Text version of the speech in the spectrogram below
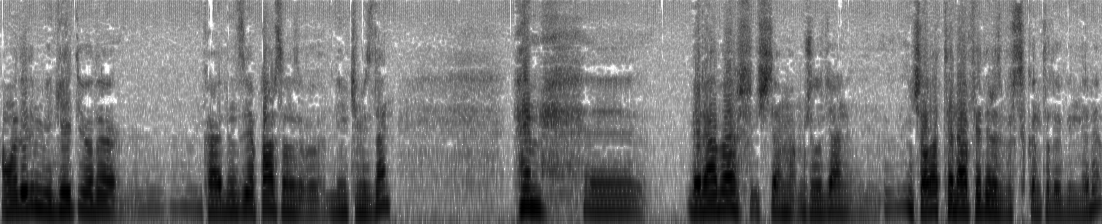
Ama dedim ki Gate.io'da kaydınızı yaparsanız linkimizden hem e, beraber işlem yapmış olacağız. Yani inşallah telafi ederiz bu sıkıntılı günleri.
